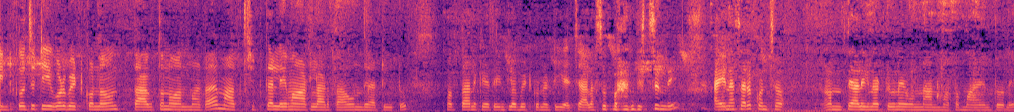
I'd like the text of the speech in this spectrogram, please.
ఇంటికి వచ్చి టీ కూడా పెట్టుకున్నాం తాగుతున్నాం అనమాట మా చిట్టుతల్లి ఏమో ఆటలాడుతూ ఉంది అటు ఇటు. మొత్తానికైతే ఇంట్లో పెట్టుకున్న టీ చాలా సూపర్ అనిపించింది. అయినా సరే కొంచెం అంతే అలిగినట్టునే ఉన్నా అనమాట మా ఆయనతోనే.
